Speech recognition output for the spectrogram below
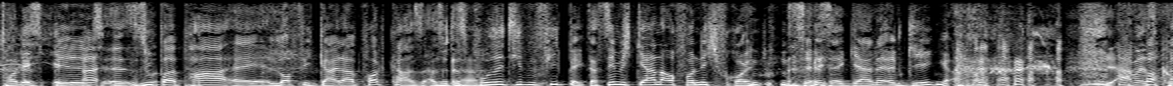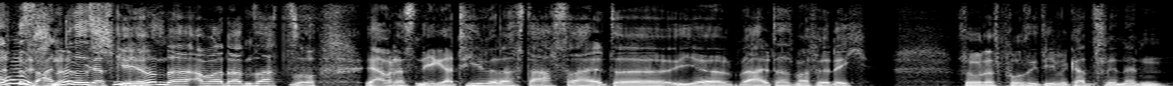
tolles Bild, äh, super Paar, ey, Loffi, geiler Podcast. Also das positive Feedback, das nehme ich gerne auch von Nicht-Freunden sehr, sehr gerne entgegen. Aber, Ja, aber ist komisch, Das ne? wie das schwierig. Gehirn da aber dann sagt so, ja, aber das Negative, das darfst du halt, äh, hier, behalt das mal für dich. So, das Positive kannst du dir nennen.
